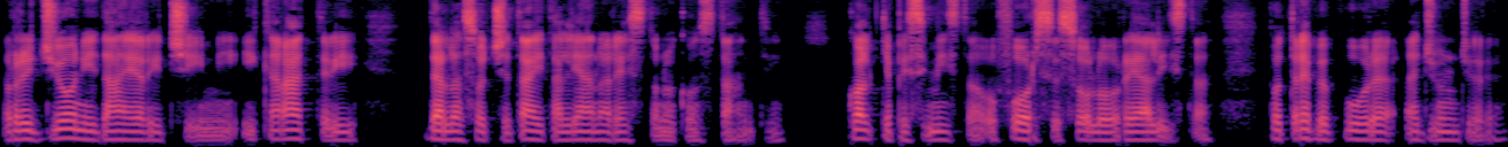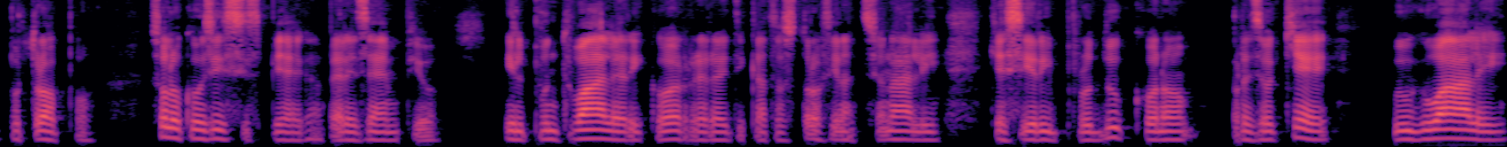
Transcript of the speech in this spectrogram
regioni dai regimi, i caratteri della società italiana restano costanti. Qualche pessimista, o forse solo realista, potrebbe pure aggiungere, purtroppo, solo così si spiega, per esempio, il puntuale ricorrere di catastrofi nazionali che si riproducono pressoché uguali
